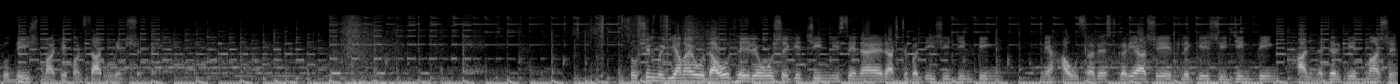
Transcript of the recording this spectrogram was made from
તો દેશ માટે પણ સારું રહેશે સોશિયલ મીડિયામાં એવો દાવો થઈ રહ્યો છે કે ચીનની સેનાએ રાષ્ટ્રપતિ શી જિનપિંગને હાઉસ અરેસ્ટ કર્યા છે એટલે કે શી જિનપિંગ હાલ નજરકેદમાં છે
